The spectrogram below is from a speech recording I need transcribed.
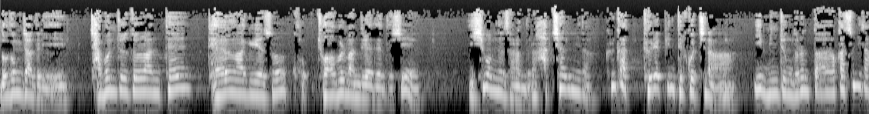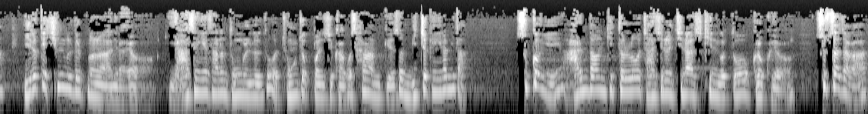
노동자들이 자본주들한테 대응하기 위해서 조합을 만들어야 되듯이 이 힘없는 사람들은 합쳐야 됩니다. 그러니까 드레핀 들꽃이나 이 민중들은 똑같습니다. 이렇게 식물들뿐만 아니라요. 야생에 사는 동물들도 종족 번식하고 살아남기 위해서 미적 행위랍니다. 숫껑이 아름다운 깃털로 자신을 진화시킨 것도 그렇고요. 숫사자가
